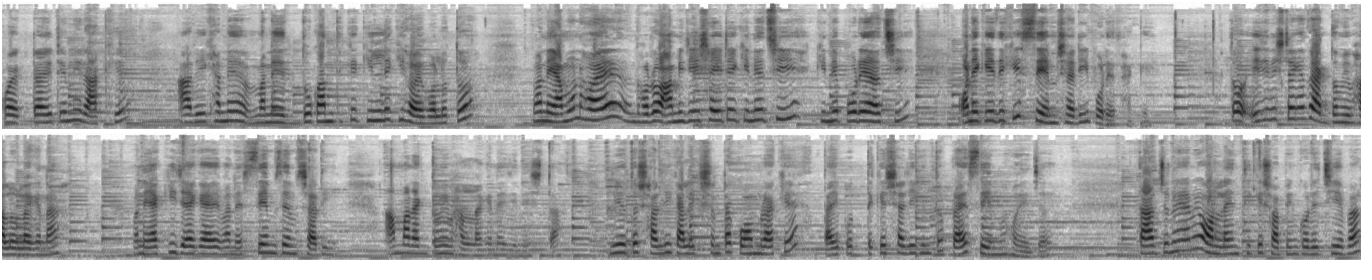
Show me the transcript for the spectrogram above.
কয়েকটা আইটেমই রাখে। আর এখানে মানে দোকান থেকে কিনলে কি হয় বলো তো? মানে এমন হয়, ধরো আমি যেই শাড়িটা কিনেছি, কিনে পরে আছি, অনেকেই দেখি সেম শাড়ি পরে থাকে। তো এই জিনিসটা কিন্তু একদমই ভালো লাগে না। মানে একই জায়গায় মানে সেম সেম শাড়ি। আমার একদমই ভালো লাগে না এই জিনিসটা। যেহেতু শাড়ি কালেকশনটা কম রাখে, তাই প্রত্যেকের শাড়ি কিন্তু প্রায় সেম হয়ে যায়। তার জন্যই আমি অনলাইন থেকে শপিং করেছি এবার।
